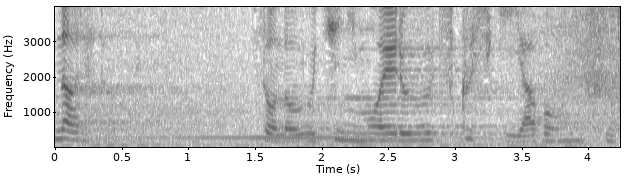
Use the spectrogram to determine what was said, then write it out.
だ。なれどその内に燃える美しき野望に触れ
